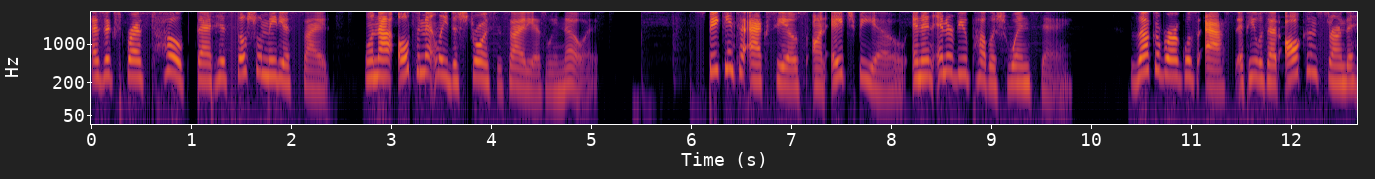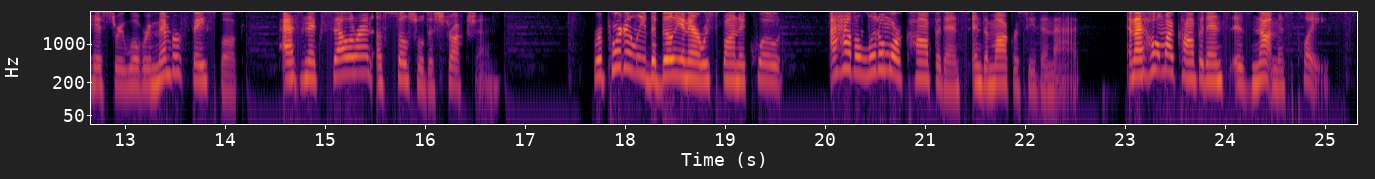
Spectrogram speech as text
has expressed hope that his social media site will not ultimately destroy society as we know it. Speaking to Axios on HBO in an interview published Wednesday, Zuckerberg was asked if he was at all concerned that history will remember Facebook as an accelerant of social destruction. Reportedly, the billionaire responded, quote, I have a little more confidence in democracy than that, and I hope my confidence is not misplaced.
